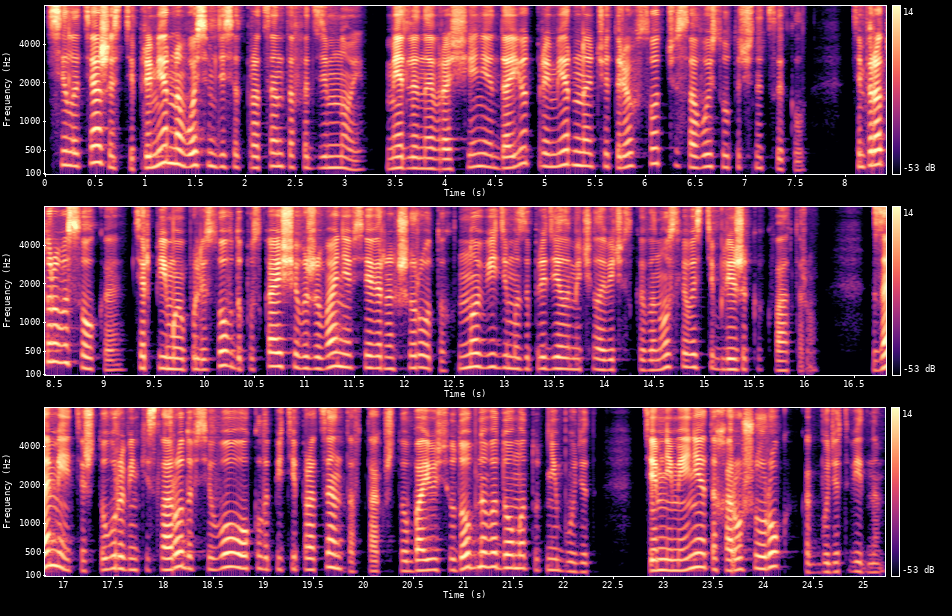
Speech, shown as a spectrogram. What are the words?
сила тяжести примерно 80% от земной. Медленное вращение дает примерно 400-часовой суточный цикл – Температура высокая, терпимая у полюсов, допускающая выживание в северных широтах, но, видимо, за пределами человеческой выносливости ближе к экватору. Заметьте, что уровень кислорода всего около 5%, так что, боюсь, удобного дома тут не будет. Тем не менее, это хороший урок, как будет видно.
